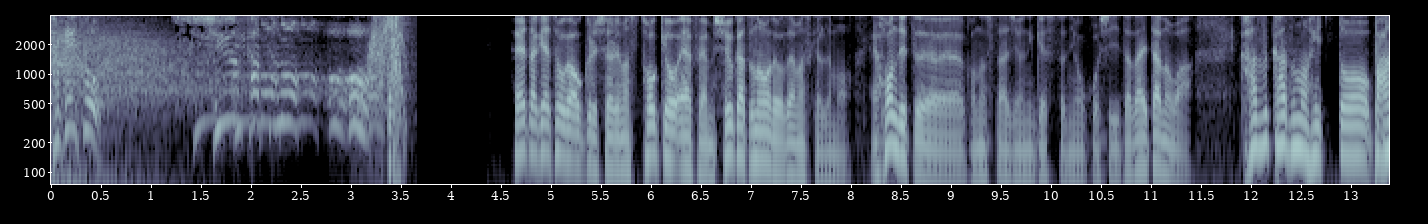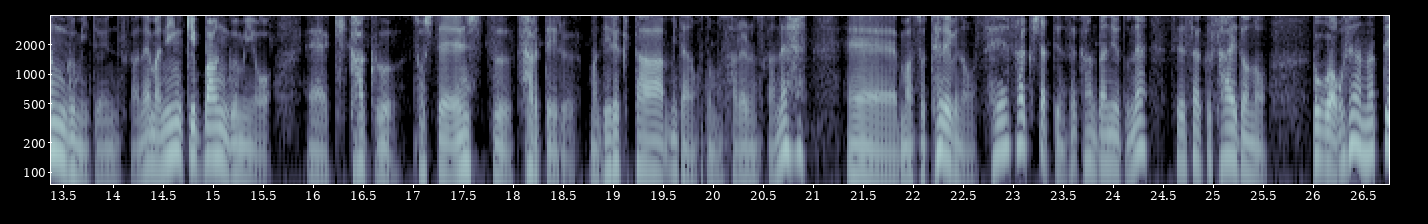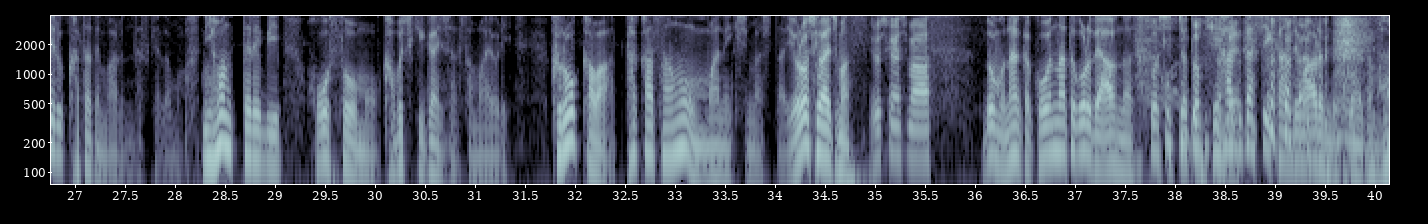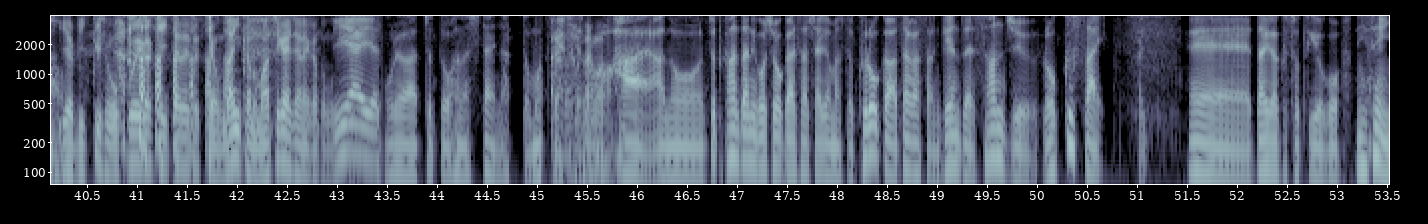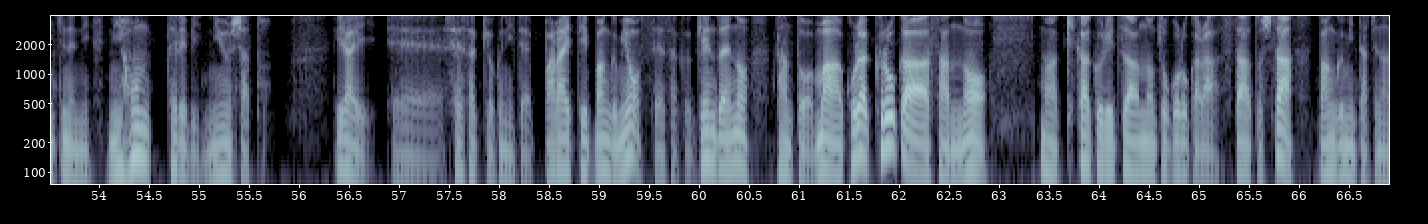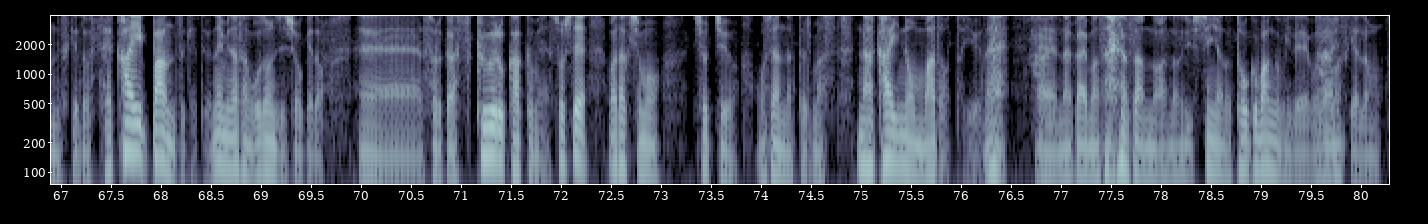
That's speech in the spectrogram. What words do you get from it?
武井壮。就活のえー、竹井壮がお送りしております。東京 FM 就活の方でございますけれども、え本日このスタジオにゲストにお越しいただいたのは数々のヒット番組というんですかね、まあ、人気番組を、えー企画そして演出されている、まあ、ディレクターみたいなこともされるんですかね、えーまあ、そテレビの制作者っていうんですね簡単に言うとね。制作サイドの僕はお世話になっている方でもあるんですけれども日本テレビ放送網株式会社様より黒川隆さんをお招きしました。よろしくお願いします。よろしくお願いします。どうもなんかこんなところで会うのは少しちょっと気恥ずかしい感じもあるんですけれども。いや、びっくりした。お声掛けいただいた時は何かの間違いじゃないかと思って。いやいや俺はちょっとお話したいなって思ってたんですけども。はいあのちょっと簡単にご紹介差し上げますと黒川隆さん現在36歳、はい。えー大学卒業後2001年に日本テレビ入社と以来、えー制作局にてバラエティ番組を制作。現在の担当。まあこれは黒川さんのまあ、企画立案のところからスタートした番組たちなんですけど「世界番付」というね皆さんご存知でしょうけど、えーそれから「スクール革命」そして私もしょっちゅうお世話になっております「中井の窓」というね、はい。えー中井正宏さんのあの深夜のトーク番組でございますけれども、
